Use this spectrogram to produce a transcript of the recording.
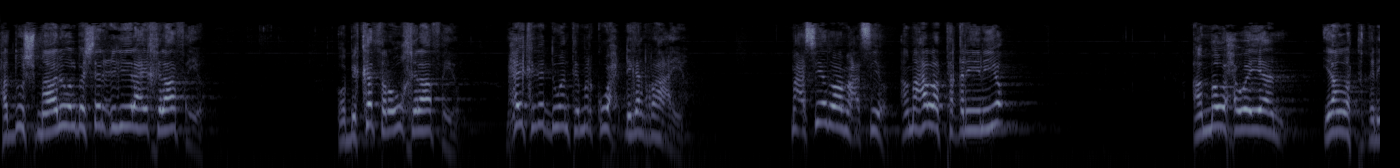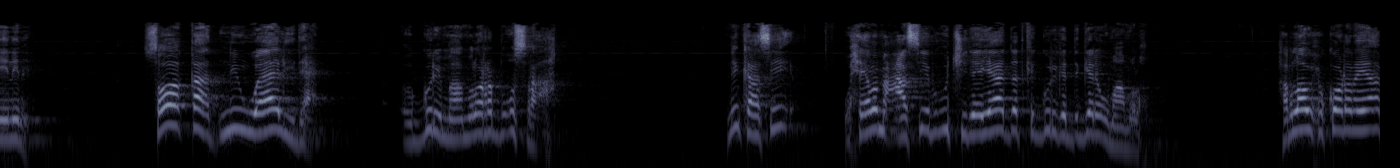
hadduu maalin walba sharcigii ilaahay khilaafayo oo bikara u khilaafayo maxay kaga duwantahy markuu wax dhigan raacayo? Macsiyadu waa macsiyo ama ha la taqniiniyo? Ama waxa weeyaan yaan la taqniinina soo qaad nin waalida oo guri maamulo rabbi usra ah. Ninkaasi waxyaaba macaasiya buu u jideeyaa dadka guriga degane uu maamulo. Hablaa wuxuu ku odhanayaa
